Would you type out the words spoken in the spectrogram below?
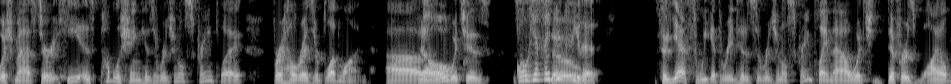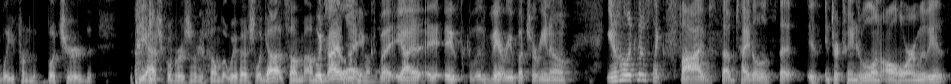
Wishmaster? He is publishing his original screenplay for Hellraiser Bloodline. Uh, No? which is Oh, yes, I did see this. So yes, we get to read his original screenplay now, which differs wildly from the butchered theatrical version of the film that we eventually got. So I'm, I'm which I like, on that. but yeah, it's very Butcherino. You know how like there's like five subtitles that is interchangeable in all horror movies.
